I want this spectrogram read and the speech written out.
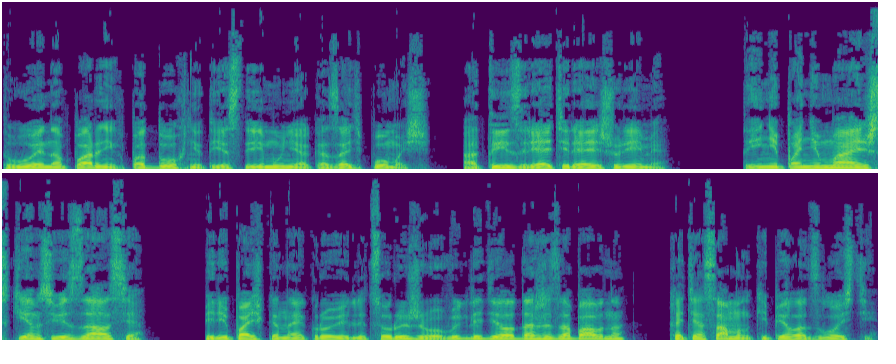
«Твой напарник подохнет, если ему не оказать помощь, а ты зря теряешь время. «Ты не понимаешь, с кем связался!» Перепачканное кровью лицо Рыжего выглядело даже забавно, хотя сам он кипел от злости.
